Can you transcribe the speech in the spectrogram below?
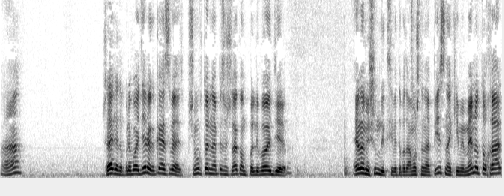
А? Человек это полевое дерево, какая связь? Почему в Торе написано, что человек он полевое дерево? Эла мишум это потому что написано, кимимену тухаль.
